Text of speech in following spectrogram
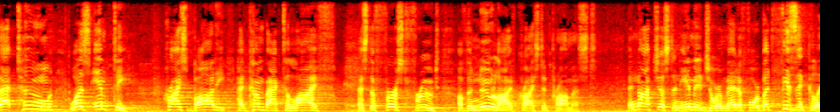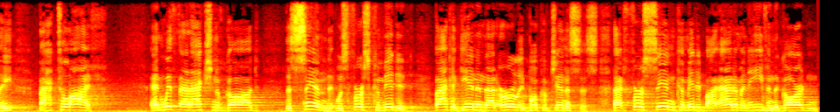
That tomb was empty. Christ's body had come back to life as the first fruit of the new life Christ had promised. And not just an image or a metaphor, but physically back to life. And with that action of God, the sin that was first committed back again in that early book of Genesis. That first sin committed by Adam and Eve in the garden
